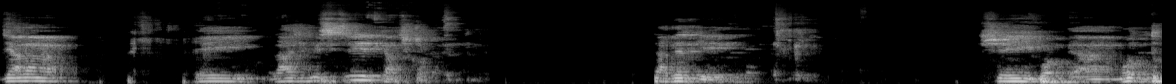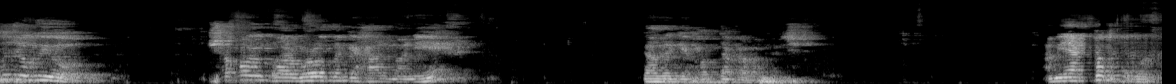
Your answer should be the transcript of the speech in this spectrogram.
যারা এই রাজমিস্ত্রির কাজ করে তাদেরকে সেই মধ্যযুগীয় সকল বর্বরতাকে হার মানিয়ে তাদেরকে হত্যা করা হয়েছে। আমি এক কথায় বলব,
